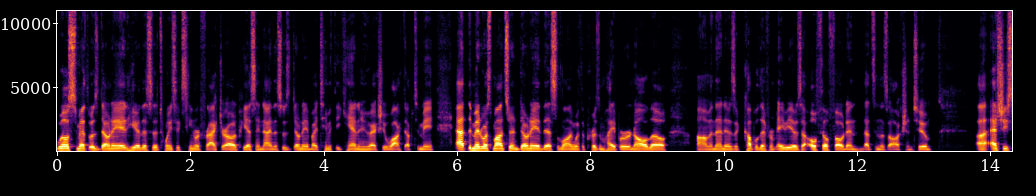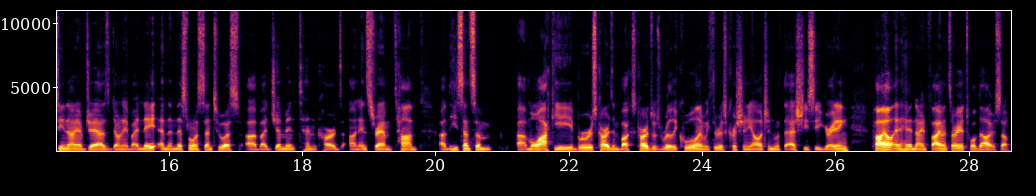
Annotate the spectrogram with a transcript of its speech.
Will Smith was donated here. This is a 2016 refractor out of PSA 9. This was donated by Timothy Cannon, who actually walked up to me at the Midwest Monster and donated this along with a Prizm Hyper Ronaldo. Um, and then there's a couple different, maybe it was a Ophil Foden that's in this auction too. Uh, SGC 9 of Jazz donated by Nate. And then this one was sent to us uh, by Jim 10 Cards on Instagram. Tom, uh, he sent some uh, Milwaukee Brewers cards and Bucks cards was really cool, and we threw his Christian Yelich in with the SGC grading pile and hit nine five. It's already at twelve dollars, so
